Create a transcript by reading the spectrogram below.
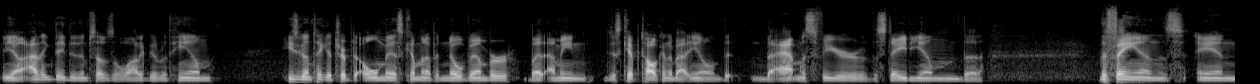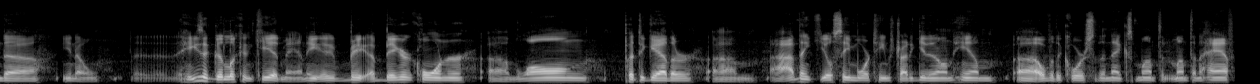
you know, I think they did themselves a lot of good with him. He's going to take a trip to Ole Miss coming up in November, but I mean, just kept talking about you know the, the atmosphere, the stadium, the the fans, and uh, you know, uh, he's a good looking kid, man. He a, big, a bigger corner, um, long, put together. Um, I think you'll see more teams try to get in on him uh, over the course of the next month and month and a half.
